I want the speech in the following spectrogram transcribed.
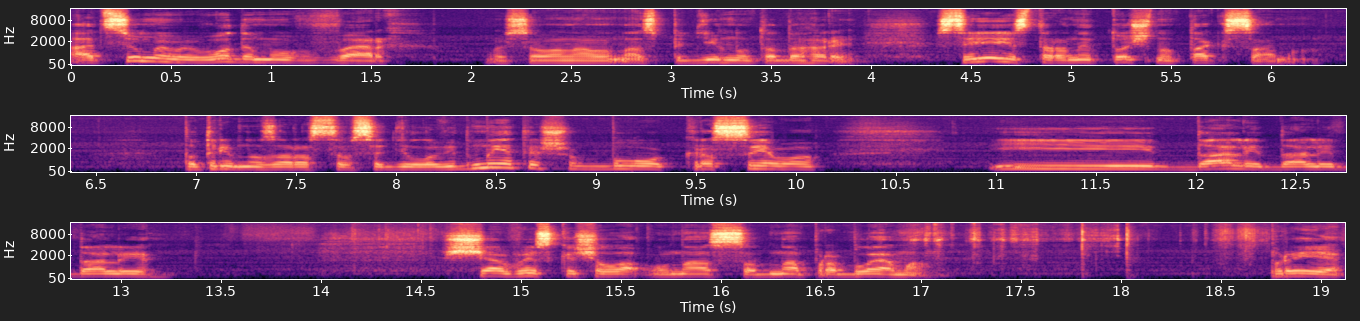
А цю ми виводимо вверх. Ось вона у нас підігнута догори. З цієї сторони точно так само. Потрібно зараз це все діло відмити, щоб було красиво. І далі, далі, далі. Ще вискочила у нас одна проблема. При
